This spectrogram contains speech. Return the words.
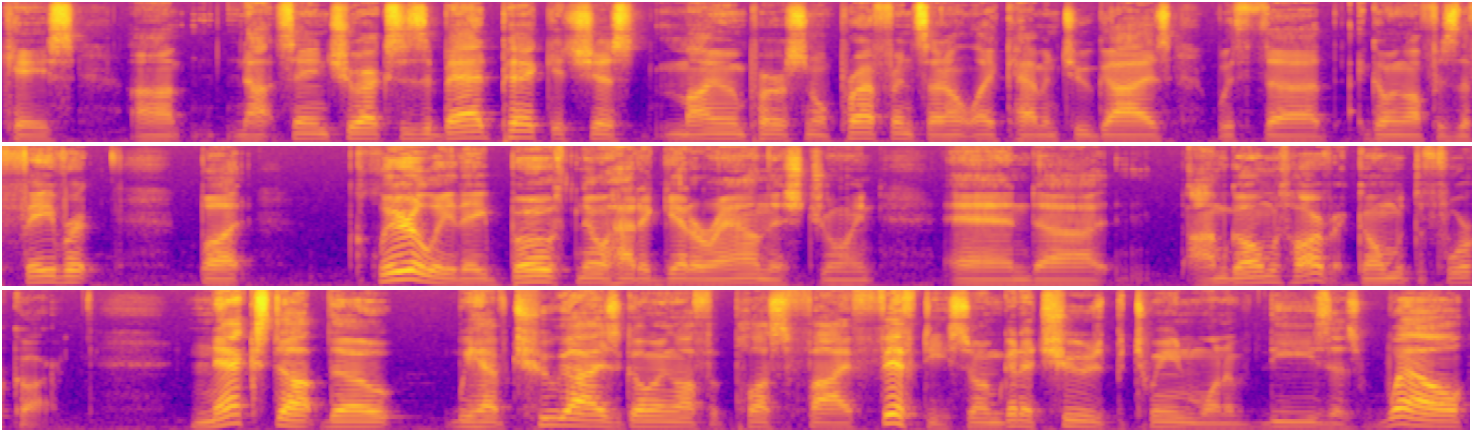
case. Um, not saying Truex is a bad pick. It's just my own personal preference. I don't like having two guys with uh, going off as the favorite, but clearly they both know how to get around this joint, and uh, I'm going with Harvick, going with the four car. Next up, though, we have two guys going off at plus 550, so I'm going to choose between one of these as well.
